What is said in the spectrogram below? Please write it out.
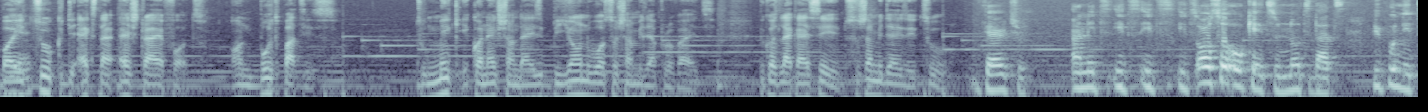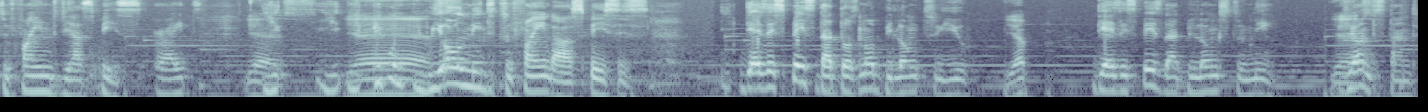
But it took the extra extra effort on both parties to make a connection that is beyond what social media provides. Because, like I say, social media is a tool. very true and it's it's it's it's also okay to note that people need to find their space right Yes. you, you, yes. people we all need to find our spaces there's a space that does not belong to you. Yep. There's a space that belongs to me. Yes. Do you understand?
